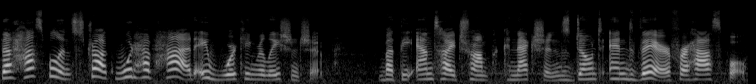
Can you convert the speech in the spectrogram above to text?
that Haspel and Strzok would have had a working relationship. But the anti-Trump connections don't end there for Haspel.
